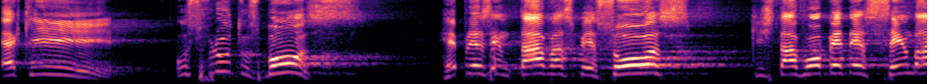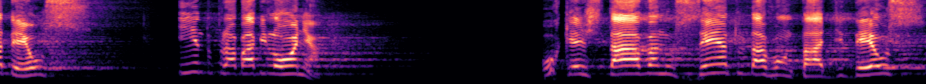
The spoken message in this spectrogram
É que os frutos bons representavam as pessoas que estavam obedecendo a Deus, indo para a Babilônia. Porque estava no centro da vontade de Deus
